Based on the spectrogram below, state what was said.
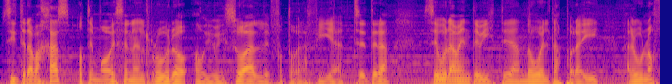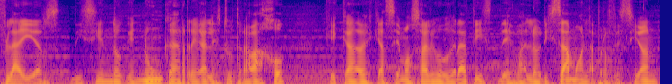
Si trabajas o te mueves en el rubro audiovisual, de fotografía, etc., seguramente viste dando vueltas por ahí algunos flyers diciendo que nunca regales tu trabajo, que cada vez que hacemos algo gratis desvalorizamos la profesión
